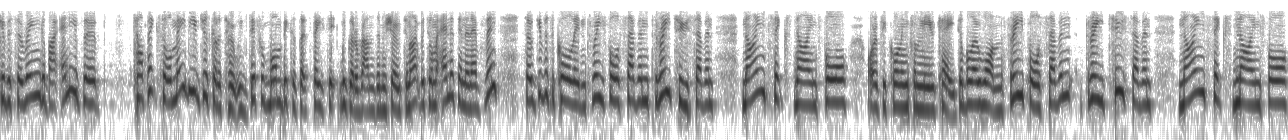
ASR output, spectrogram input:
give us a ring about any of the topics, or maybe you've just got a totally different one because let's face it, we've got a random show tonight. We're talking about anything and everything. So give us a call in three four seven three two seven nine six nine four, or if you're calling from the UK, double o one three four seven three two seven nine six nine four,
